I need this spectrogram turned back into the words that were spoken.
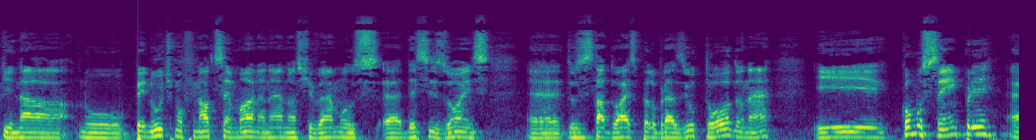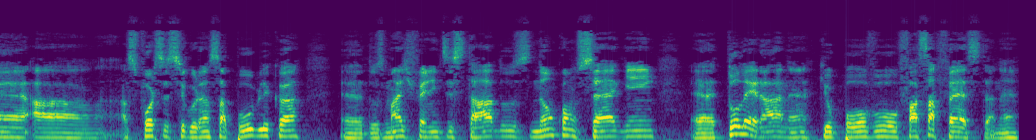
que na, no penúltimo final de semana, né, nós tivemos é, decisões é, dos estaduais pelo Brasil todo, né? E, como sempre, é, a, as forças de segurança pública é, dos mais diferentes estados não conseguem é, tolerar né, que o povo faça festa. Né?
